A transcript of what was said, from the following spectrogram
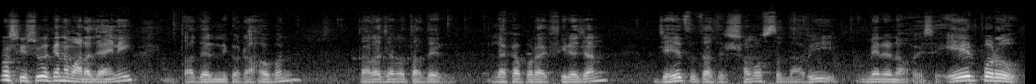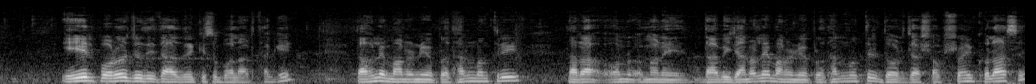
কোনো শিশু এখানে মারা যায়নি। তাদের নিকট আহ্বান, তারা যেন তাদের লেখাপড়ায় ফিরে যান। যেহেতু তাদের সমস্ত দাবি মেনে নেওয়া হয়েছে। এরপরও এরপরও যদি তাদের কিছু বলার থাকে, তাহলে মাননীয় প্রধানমন্ত্রী, তারা মানে দাবি জানালে মাননীয় প্রধানমন্ত্রীর দরজা সবসময় খোলা আছে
